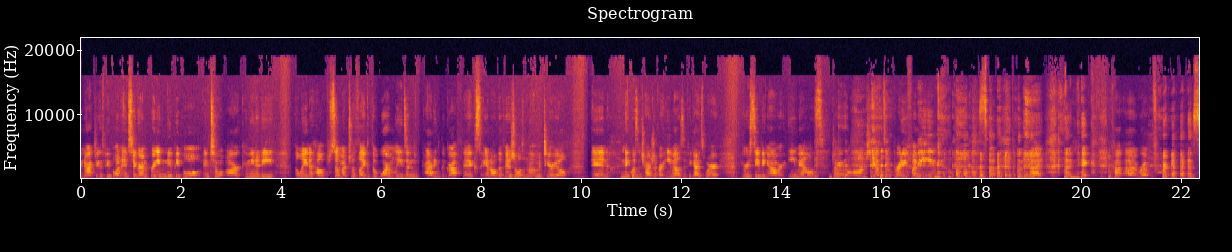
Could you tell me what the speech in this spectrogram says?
interacting with people on Instagram, bringing new people into our community. Elena helped so much with like the warm leads and adding the graphics and all the visuals and the material. And Nick was in charge of our emails. If you guys were receiving our emails during the launch, you got some pretty funny emails that Nick co- uh, wrote for us.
